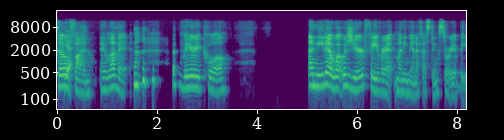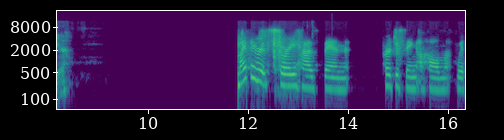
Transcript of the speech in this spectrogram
So yes. fun. I love it. Very cool. Anita, what was your favorite money manifesting story of the year? My favorite story has been purchasing a home with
